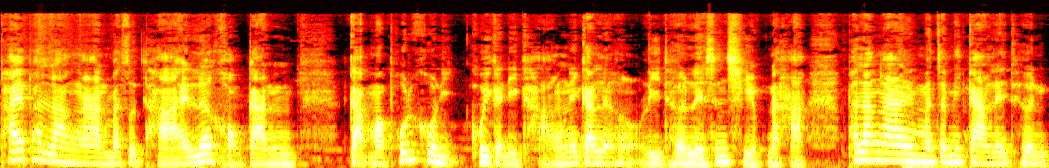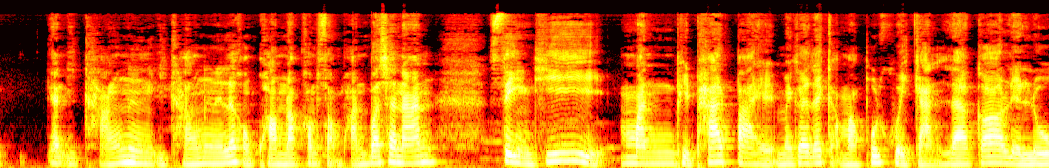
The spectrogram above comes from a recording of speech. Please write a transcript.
ไพ่พลังงานใบสุดท้ายเรื่องของการกลับมาพูดคุยคุยกันอีกครั้งในการเรื่องของ return relationship นะคะ พลังงานมันจะมีการ return กันอีกครั้งหนึ่งอีกครั้งหนึ่งในเรื่องของความรักความสัมพันธ์ เพราะฉะนั้นสิ่งที่มันผิดพลาดไปมันก็ได้กลับมาพูดคุยกัน แล้วก็เรียนรู้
